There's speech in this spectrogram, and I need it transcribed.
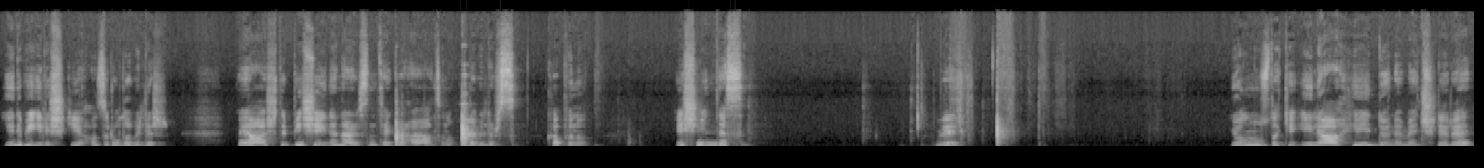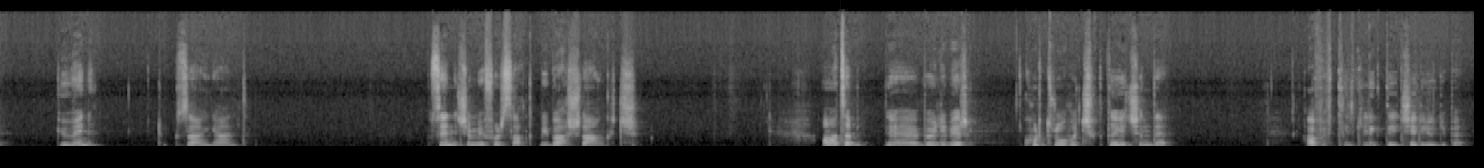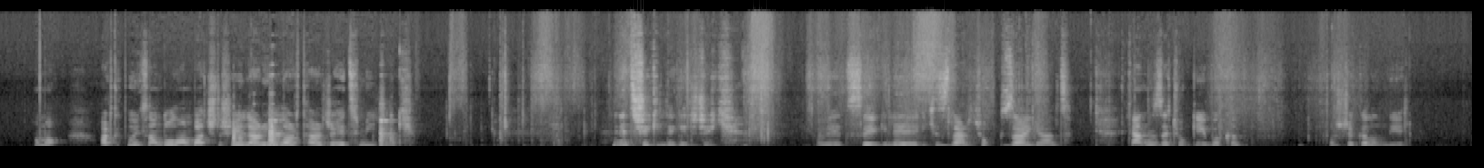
yeni bir ilişkiye hazır olabilir veya işte bir şeyin enerjisini tekrar hayatına alabilirsin. Kapının eşiğindesin. Ve yolunuzdaki ilahi dönemeçlere güvenin. Çok güzel geldi. Bu senin için bir fırsat, bir başlangıç. Ama tabii e, böyle bir kurt ruhu çıktığı için de hafif tilkilik de içeriyor gibi. Ama artık bu insanda olan başlı şeyler, yollar tercih etmeyecek. Net şekilde gelecek. Evet sevgili ikizler çok güzel geldi. Kendinize çok iyi bakın. Hoşçakalın diyelim.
